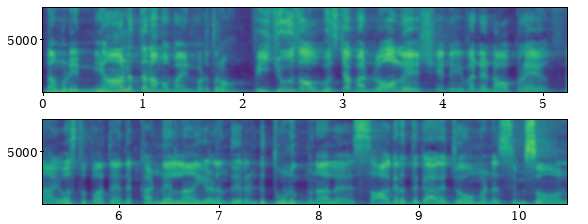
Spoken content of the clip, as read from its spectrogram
நம்முடைய ஞானத்தை நாம பயன்படுத்துறோம் We use our wisdom and knowledge in, even in our prayers. நான் யோசித்து பார்த்தேன் இந்த கண்ணெல்லாம் இழந்து ரெண்டு தூணுக்கு முன்னால சாகரத்துக்காக ஜெபம் பண்ண சிம்சோன்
